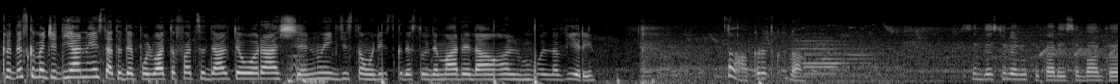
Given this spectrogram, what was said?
credeți că Megedia nu este atât de poluată față de alte orașe, nu există un risc destul de mare la îmbolnăvirii. Da, cred că da. Sunt destule lucruri care se bagă,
